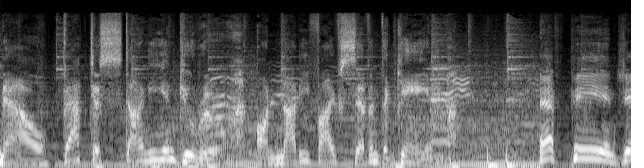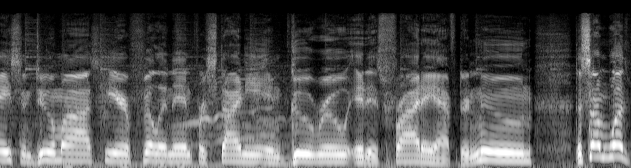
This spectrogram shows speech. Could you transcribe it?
Now, back to Steiny and Guru on 95.7 The Game. FP and Jason Dumas here filling in for Steiny and Guru. It is Friday afternoon. The sun was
